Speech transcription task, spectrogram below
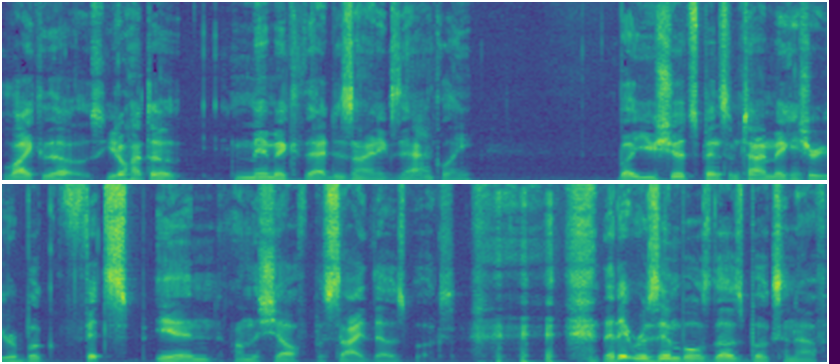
like those. You don't have to mimic that design exactly, but you should spend some time making sure your book fits in on the shelf beside those books, that it resembles those books enough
